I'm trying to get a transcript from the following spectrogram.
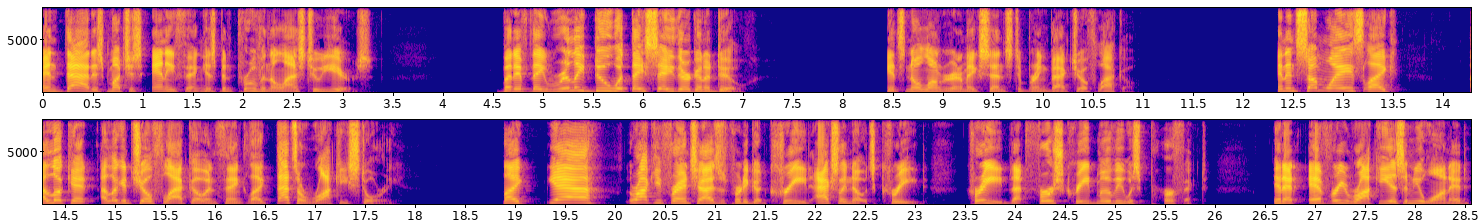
And that, as much as anything, has been proven the last two years. But if they really do what they say they're going to do, it's no longer going to make sense to bring back Joe Flacco. And in some ways, like I look at I look at Joe Flacco and think like that's a Rocky story. Like, yeah, the Rocky franchise was pretty good. Creed, actually no, it's Creed. Creed, that first Creed movie was perfect. It had every Rockyism you wanted.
